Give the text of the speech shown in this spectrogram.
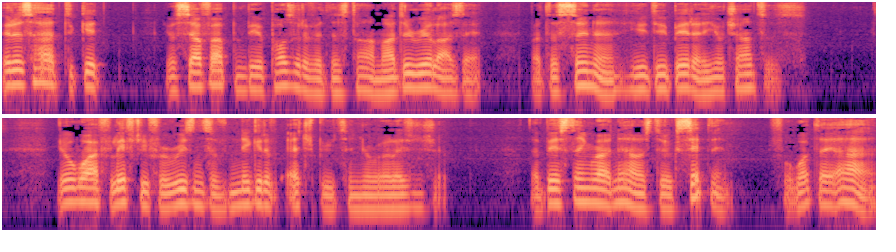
It is hard to get yourself up and be positive at this time. I do realize that. But the sooner you do better, your chances. Your wife left you for reasons of negative attributes in your relationship. The best thing right now is to accept them for what they are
